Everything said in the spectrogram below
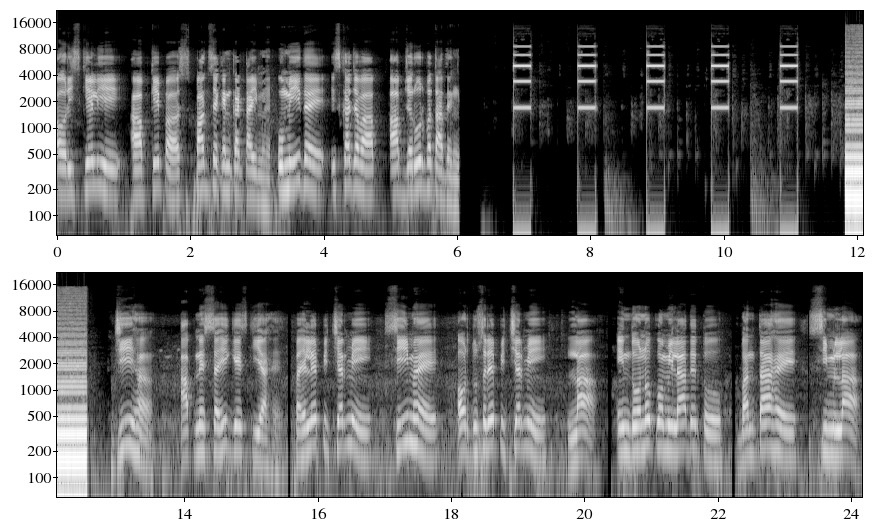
और इसके लिए आपके पास पाँच सेकंड का टाइम है। उम्मीद है इसका जवाब आप ज़रूर बता देंगे। जी हाँ आपने सही गेस किया है। पहले पिक्चर में सीम है और दूसरे पिक्चर में ला। इन दोनों को मिला दे तो बनता है शिमला।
